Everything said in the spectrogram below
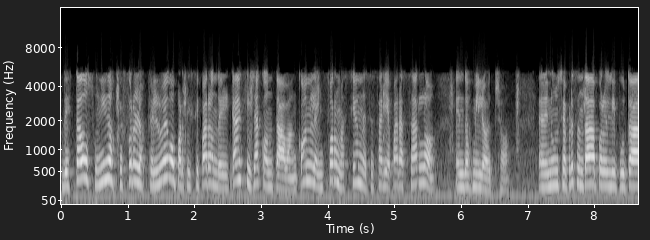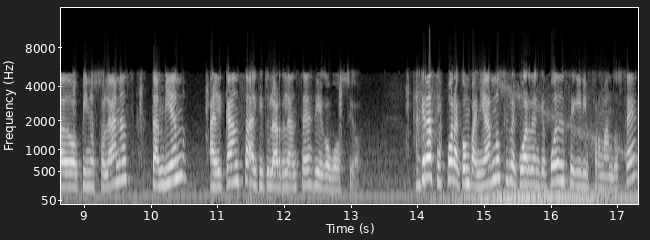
de Estados Unidos que fueron los que luego participaron del canje y ya contaban con la información necesaria para hacerlo en 2008. La denuncia presentada por el diputado Pino Solanas también alcanza al titular del ANSES, Diego Bocio. Gracias por acompañarnos y recuerden que pueden seguir informándose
